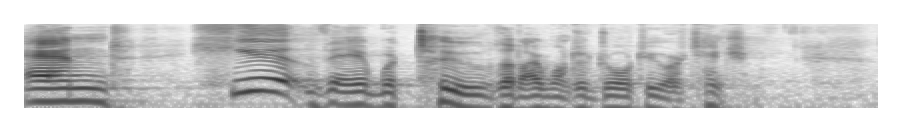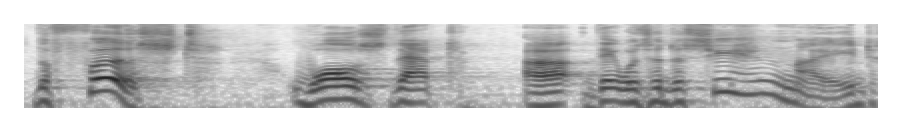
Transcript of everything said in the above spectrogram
And here there were two that I want to draw to your attention. The first was that uh, there was a decision made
